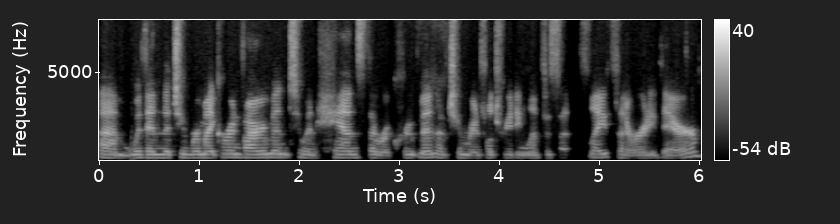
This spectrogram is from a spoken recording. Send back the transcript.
um, within the tumor microenvironment to enhance the recruitment of tumor infiltrating lymphocytes that are already there.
